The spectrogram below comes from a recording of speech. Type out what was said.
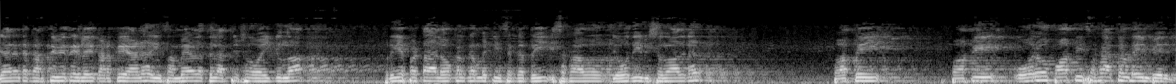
ഞാൻ എന്റെ കർത്തവ്യത്തിലേക്ക് കടക്കുകയാണ്. ഈ സമ്മേളനത്തിൽ അധ്യക്ഷത വഹിക്കുന്ന പ്രിയപ്പെട്ട ലോക്കൽ കമ്മിറ്റി സെക്രട്ടറി സഖാവ് ജ്യോതി വിശ്വനാഥിന് പാർട്ടി പാർട്ടി ഓരോ പാർട്ടി സഖാക്കളുടെയും പേരിൽ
